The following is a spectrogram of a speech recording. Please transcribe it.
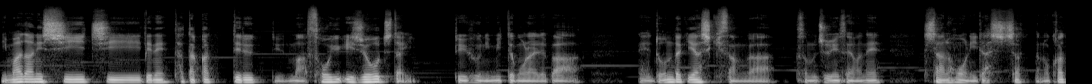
未だに C1 でね、戦ってるっていう、まあそういう異常事態というふうに見てもらえれば、ねどんだけ屋敷さんが、その順位戦はね、下の方にいらっしゃったのかっ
